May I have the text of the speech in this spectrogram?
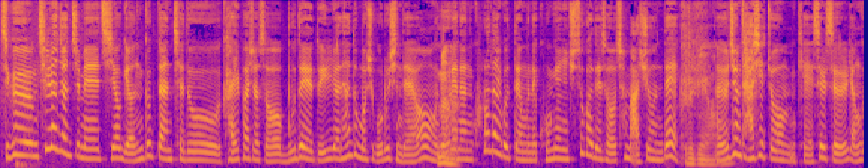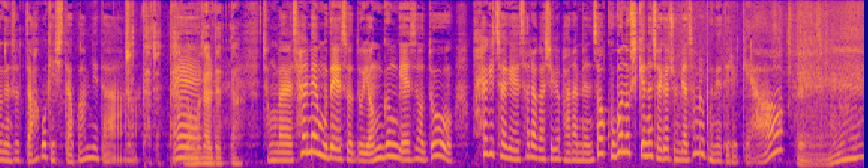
지금 7년 전쯤에 지역 연극 단체도 가입하셔서 무대에도 1년에 한두 번씩 오르신데요. 네. 올해는 코로나19 때문에 공연이 취소가 돼서 참 아쉬운데 그러게요. 어, 요즘 다시 좀 이렇게 슬슬 연극 연습도 하고 계시다고 합니다. 좋다, 좋다. 네. 너무 잘 됐다. 정말 삶의 무대에서도 연극에서도 활기차게 살아가시길 바라면서 구본욱 씨께는 저희가 준비한 선물 보내드릴게요. 네.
